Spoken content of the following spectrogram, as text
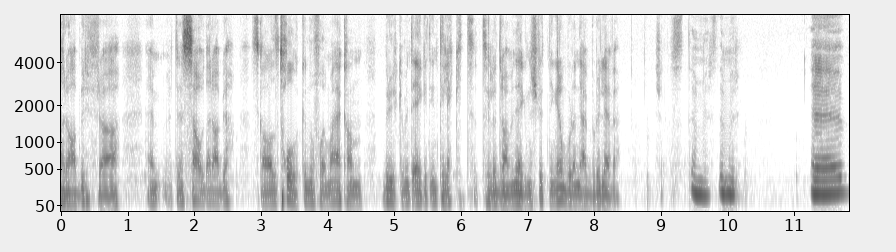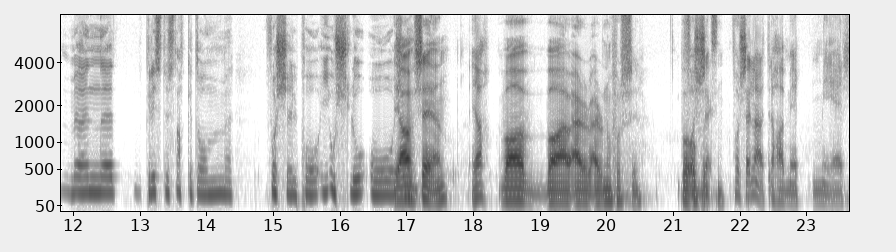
araber fra Saudi-Arabia skal tolke noe for meg. Jeg kan bruke mitt eget intellekt til å dra mine egne slutninger om hvordan jeg burde leve. Stemmer, stemmer. Eh, men eh, Chris, du snakket om eh, forskjell på i Oslo og Ja, Skien. Skien. Ja, Hva, hva er, er, er det noen forskjell på Forskjell, oppveksten? forskjellen er at dere har mer, mer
